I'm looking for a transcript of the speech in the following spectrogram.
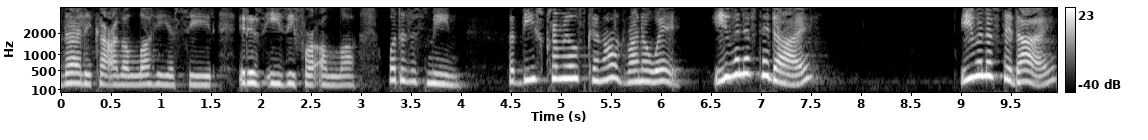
ذَلِكَ عَلَى اللَّهِ يَسِيرٌ It is easy for Allah. What does this mean? That these criminals cannot run away. Even if they die, even if they die,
